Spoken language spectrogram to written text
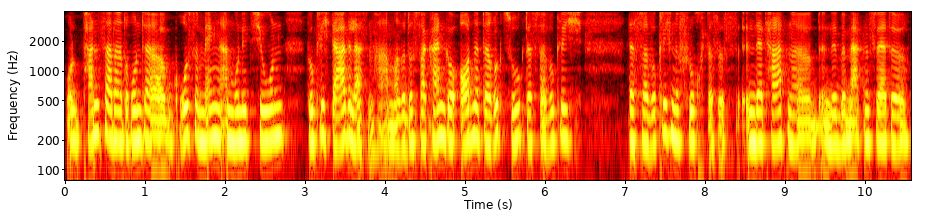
und Panzer darunter, große Mengen an Munition wirklich dagelassen haben. Also das war kein geordneter Rückzug, das war wirklich, das war wirklich eine Flucht. Das ist in der Tat eine, eine bemerkenswerte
